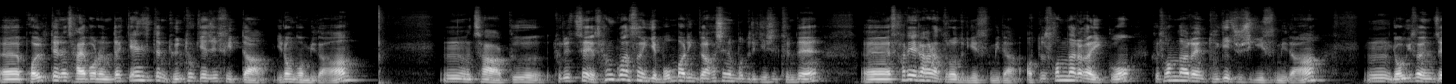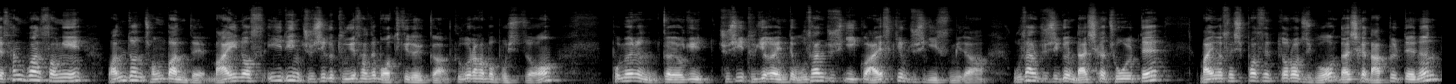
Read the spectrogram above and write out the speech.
에, 벌 때는 잘 버는데 깨질 때는 된통 깨질 수 있다. 이런 겁니다. 음, 자, 그, 도대체 상관성 이게 뭔 말인가 하시는 분들이 계실 텐데, 에, 사례를 하나 들어드리겠습니다. 어떤 섬나라가 있고, 그 섬나라엔 두 개 주식이 있습니다. 음, 여기서 이제 상관성이 완전 정반대, 마이너스 1인 주식을 두개 산다면 어떻게 될까? 그거를 한번 보시죠. 보면은, 그니까 여기 주식이 두 개가 있는데, 우산 주식이 있고, 아이스크림 주식이 있습니다. 우산 주식은 날씨가 좋을 때, 마이너스 10% 떨어지고 날씨가 나쁠 때는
